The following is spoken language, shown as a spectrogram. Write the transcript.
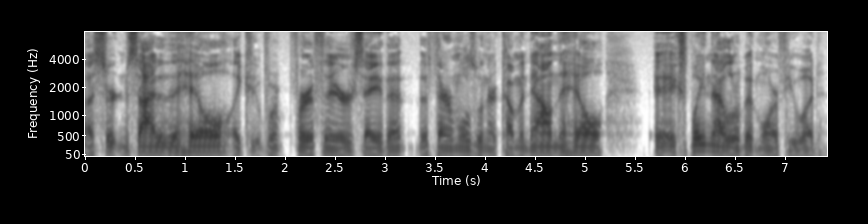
a certain side of the hill, like for, for if they're say that the thermals when they're coming down the hill. Explain that a little bit more, if you would.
